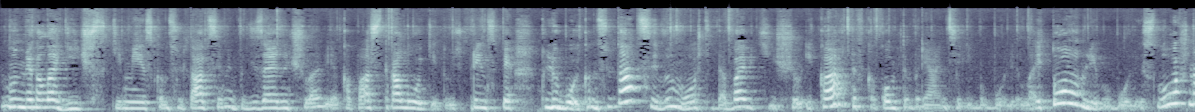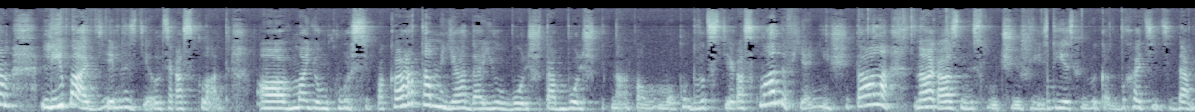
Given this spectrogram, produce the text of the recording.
нумерологическими, с консультациями по дизайну человека, по астрологии. То есть, в принципе, к любой консультации вы можете добавить еще и карты в каком-то варианте, либо более лайтовом, либо более сложном, либо отдельно сделать расклад. А в моем курсе по картам я даю больше, там больше 15, по-моему, около 20 раскладов, я не считала, на разные случаи жизни. Вот если вы как бы хотите, да,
